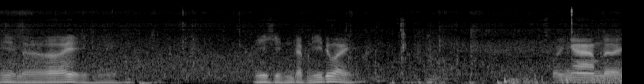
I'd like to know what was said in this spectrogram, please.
นี่เลย มีหินแบบนี้ด้วย สวยงามเลย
